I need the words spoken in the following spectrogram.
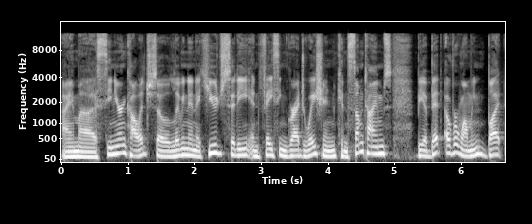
I'm a senior in college, so living in a huge city and facing graduation can sometimes be a bit overwhelming, but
